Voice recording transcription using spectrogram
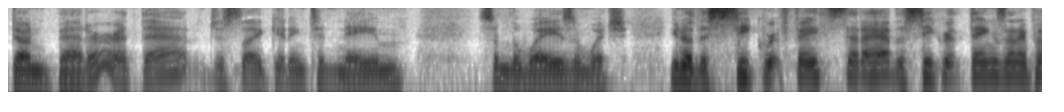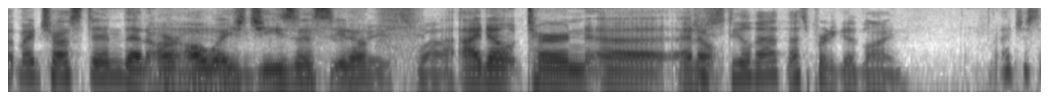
done better at that. Just like getting to name some of the ways in which you know the secret faiths that I have, the secret things that I put my trust in that aren't always Mm, Jesus. You know. Wow. I don't turn. Uh, I don't. steal that? That's a pretty good line. I just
